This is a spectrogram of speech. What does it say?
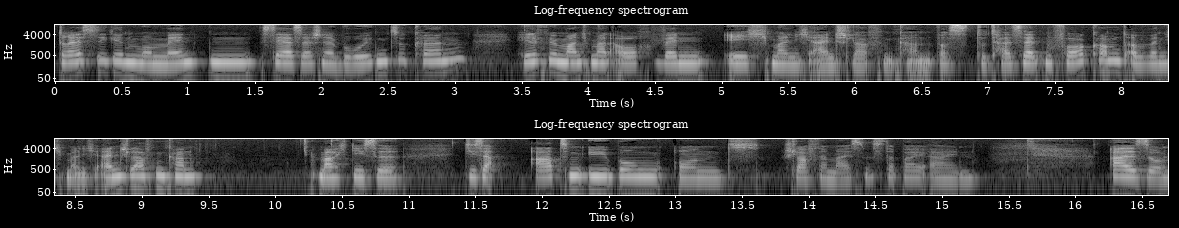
stressigen Momenten sehr, sehr schnell beruhigen zu können. Hilft mir manchmal auch, wenn ich mal nicht einschlafen kann, was total selten vorkommt, aber wenn ich mal nicht einschlafen kann, mache ich diese, diese Atemübung und schlafe dann meistens dabei ein. Also,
